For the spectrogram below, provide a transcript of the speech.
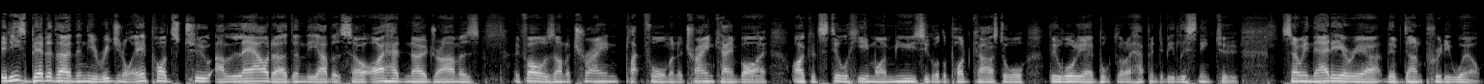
it is better though than the original. AirPods 2 are louder than the others. So I had no dramas. If I was on a train platform and a train came by, I could still hear my music or the podcast or the audio book that I happened to be listening to. So in that area, they've done done pretty well.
